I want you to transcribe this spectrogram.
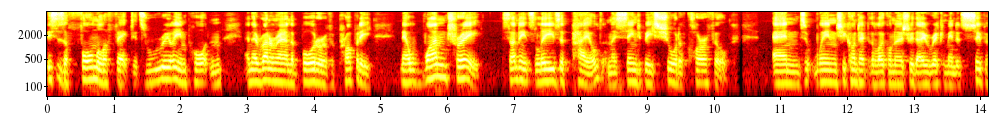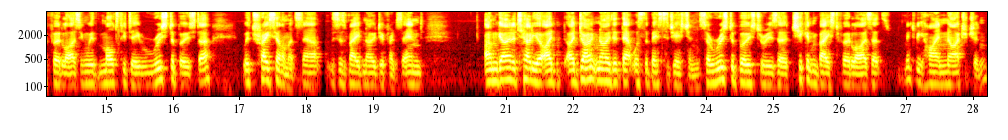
this is a formal effect. It's really important, and they run around the border of a property. Now, one tree, suddenly its leaves have paled and they seem to be short of chlorophyll. And when she contacted the local nursery, they recommended super fertilizing with Multi D Rooster Booster with trace elements. Now, this has made no difference. And I'm going to tell you, I, I don't know that that was the best suggestion. So, Rooster Booster is a chicken based fertilizer. It's meant to be high in nitrogen.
